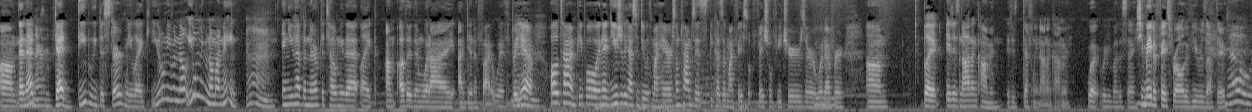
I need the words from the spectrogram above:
Um, and that Nerve. that deeply disturbed me. Like, you don't even know you don't even know my name. Mm. and you have the nerve to tell me that like I'm other than what I identify with. But yeah, Mm. all the time people and it usually has to do with my hair. Sometimes it's because of my facial facial features or Mhm. whatever. Um but it is not uncommon. It is definitely not uncommon. What what are you about to say? She made a face for all the viewers out there. No.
